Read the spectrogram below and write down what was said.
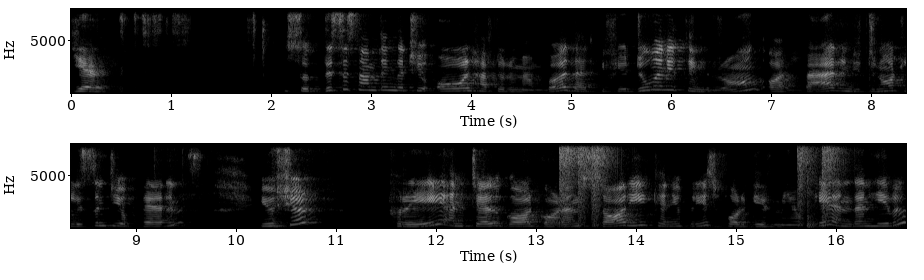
Yes. So this is something that you all have to remember that if you do anything wrong or bad and you do not listen to your parents, you should pray and tell God, God, I'm sorry. Can you please forgive me? Okay. And then he will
